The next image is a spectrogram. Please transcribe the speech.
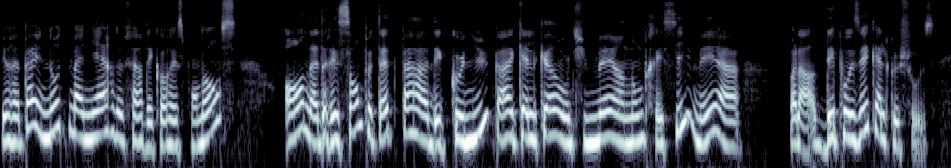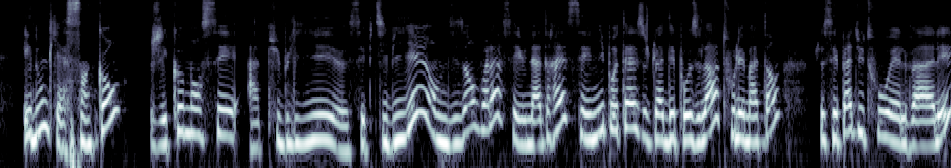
n'y aurait pas une autre manière de faire des correspondances en adressant peut-être pas à des connus, pas à quelqu'un où tu mets un nom précis, mais à voilà, déposer quelque chose. Et donc il y a cinq ans, j'ai commencé à publier euh, ces petits billets en me disant voilà, c'est une adresse, c'est une hypothèse, je la dépose là tous les matins, je ne sais pas du tout où elle va aller.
